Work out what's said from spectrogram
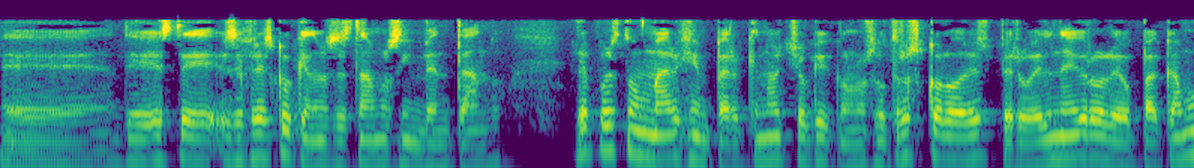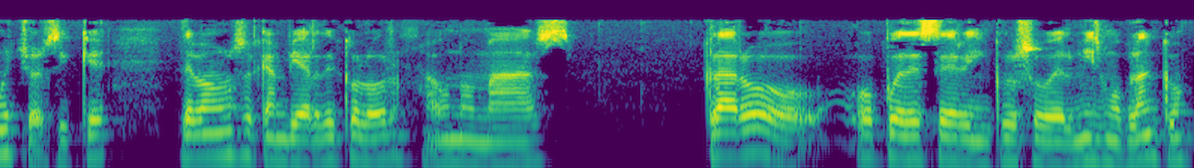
eh, de este refresco que nos estamos inventando le he puesto un margen para que no choque con los otros colores pero el negro le opaca mucho así que le vamos a cambiar de color a uno más claro o, puede ser incluso el mismo blanco.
